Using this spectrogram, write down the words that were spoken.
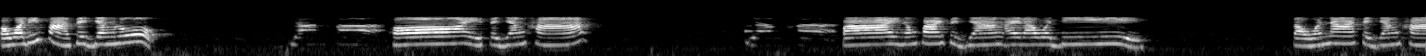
ปวริสาเสร็จยังลูก ยังค่ะพลอยเสร็จยังคะ ยังค่ะปายน้องปายเสร็จยัง ไอราวดีสาวนาเสร็จยังคะ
